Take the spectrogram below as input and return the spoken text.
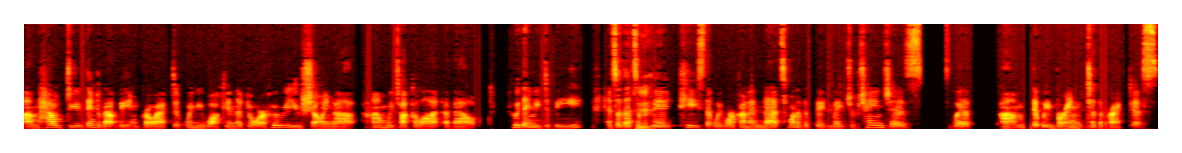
Um, how do you think about being proactive when you walk in the door? Who are you showing up? Um, we talk a lot about who they need to be. And so that's a mm. big piece that we work on. And that's one of the big major changes with um, that we bring to the practice.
